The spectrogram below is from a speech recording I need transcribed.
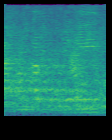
এখনকার প্রতিনিধি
